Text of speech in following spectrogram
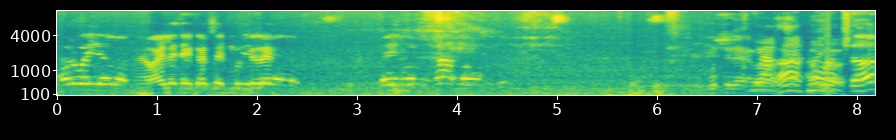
ફરવાઈ જવા વાયલે જાય કરશે જ મૂર્તિ લઈને ત્રણ વર્ષ ના થવાનું. મૂર્તિ લઈને આઠનો વર્ષ છે, હા.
